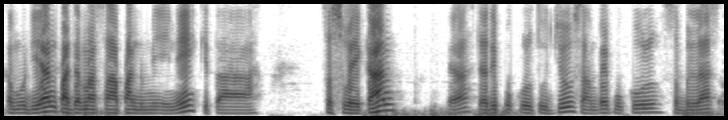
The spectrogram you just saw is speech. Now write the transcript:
Kemudian pada masa pandemi ini kita sesuaikan ya dari pukul 7 sampai pukul 11.45.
